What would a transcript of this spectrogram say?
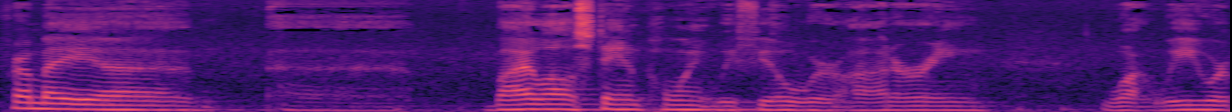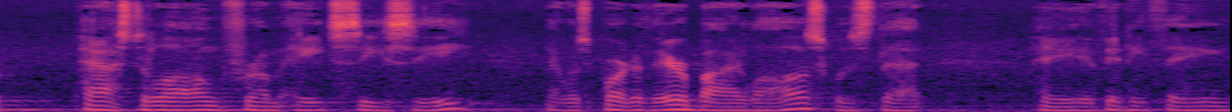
from a uh, uh, bylaw standpoint, we feel we're honoring what we were passed along from HCC. That was part of their bylaws was that hey, if anything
